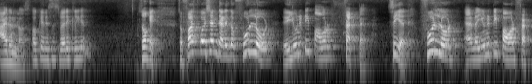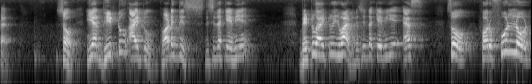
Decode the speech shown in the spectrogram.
iron loss. Okay, this is very clear. So, okay. So, first question that is the full load unity power factor. See here, full load and a unity power factor. So, here V2 I2, what is this? This is the KVA V2 I2 is what? This is the kVA S. So, for full load,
